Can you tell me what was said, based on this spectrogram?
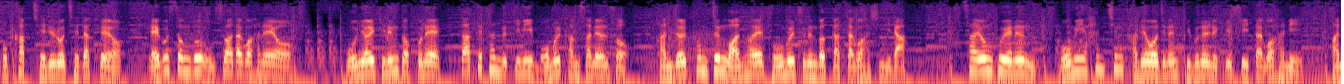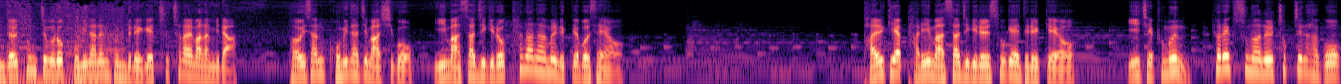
복합 재료로 제작되어 내구성도 우수하다고 하네요. 온열 기능 덕분에 따뜻한 느낌이 몸을 감싸면서 관절 통증 완화에 도움을 주는 것 같다고 하십니다. 사용 후에는 몸이 한층 가벼워지는 기분을 느낄 수 있다고 하니 관절 통증으로 고민하는 분들에게 추천할 만합니다. 더 이상 고민하지 마시고 이 마사지기로 편안함을 느껴보세요. 발기압 다리 마사지기를 소개해 드릴게요. 이 제품은 혈액순환을 촉진하고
